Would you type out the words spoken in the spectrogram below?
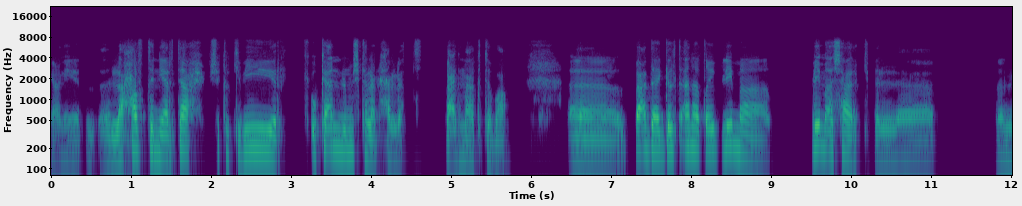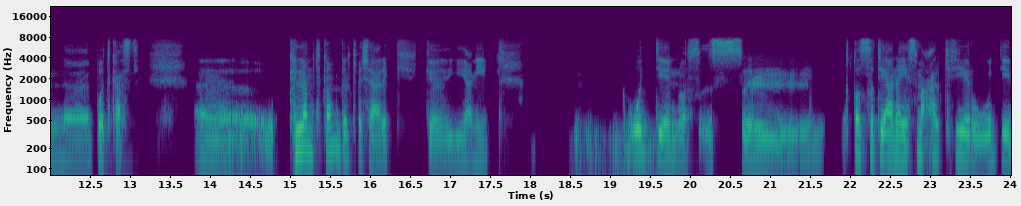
يعني لاحظت إني أرتاح بشكل كبير. وكأن المشكلة انحلت بعد ما أكتبها آه بعدها قلت أنا طيب ليه ما ليه ما أشارك بال البودكاست؟ آه كلمتكم قلت بشارك يعني ودي إنه قصتي أنا يسمعها الكثير وودي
